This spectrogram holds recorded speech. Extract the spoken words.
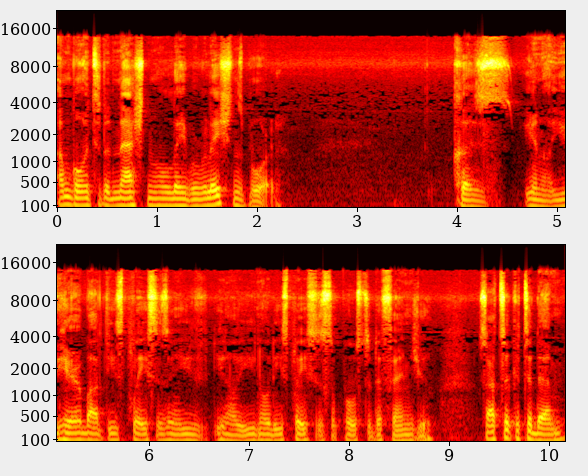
I'm going to the National Labor Relations Board. Cause, you know, you hear about these places and you you know, you know these places are supposed to defend you. So I took it to them.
